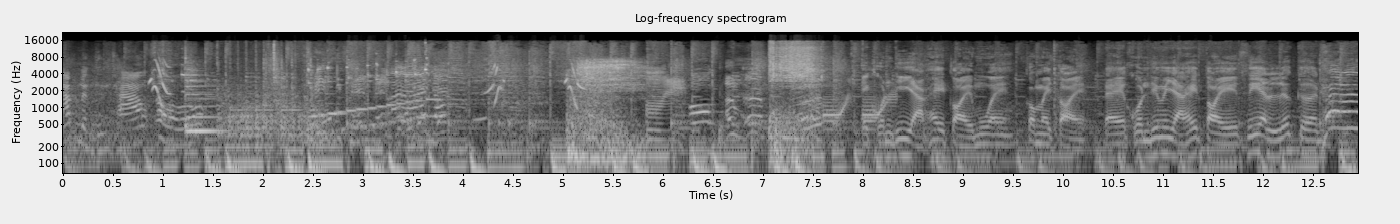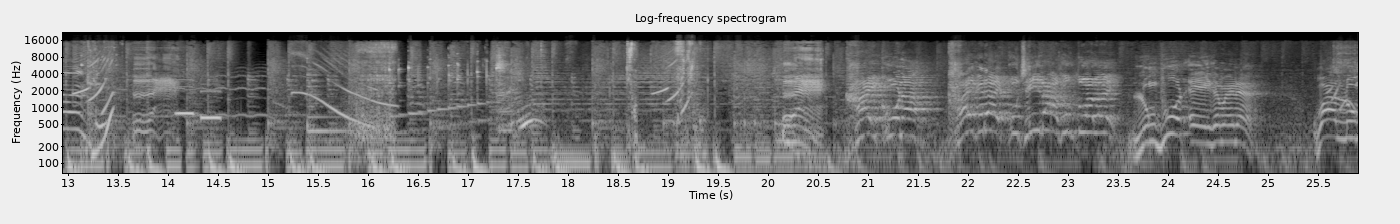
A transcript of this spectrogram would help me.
นับหนึ่งถึงเช้าไอคนที่อยากให้ต่อยมวยก็ไม่ต่อย แต่ไอ้คนที่ไม่อยากให้ต่อยเสี้ยนเหลือเกิน ใครกูนะ ใครก็ได้กูชี้หน้าทุกตัวเลย ลุงพูดเองใช่ไหมเนี่ย ว่าลุง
